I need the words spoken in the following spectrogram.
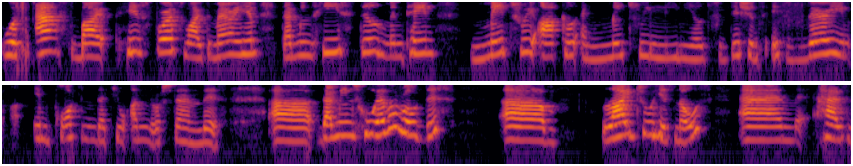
was asked by his first wife to marry him, that means he still maintained matriarchal and matrilineal traditions. It's very important that you understand this. Uh, that means whoever wrote this um, lied through his nose and has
